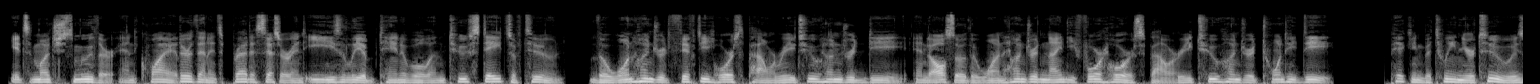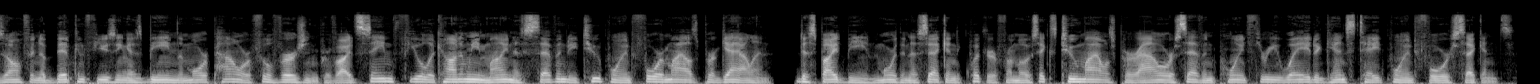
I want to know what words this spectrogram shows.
It's much smoother and quieter than its predecessor and easily obtainable in two states of tune, the 150 horsepower E200D and also the 194 horsepower E220D. Picking between your two is often a bit confusing as being the more powerful version provides same fuel economy minus 72.4 miles per gallon, despite being more than a second quicker from 062 miles per hour 7.3 weight against 8.4 seconds.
